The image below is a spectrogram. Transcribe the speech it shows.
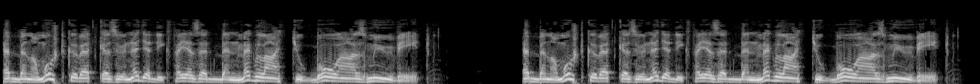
Ebben a most következő negyedik fejezetben meglátjuk Boáz művét. Ebben a most következő negyedik fejezetben meglátjuk Boáz művét.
